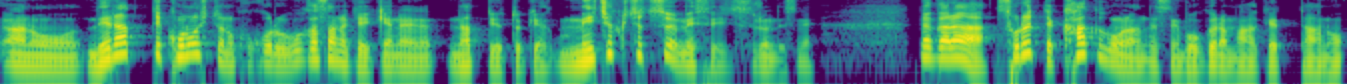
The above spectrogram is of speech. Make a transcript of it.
あの狙ってこの人の心を動かさなきゃいけないなっていう時はめちゃくちゃ強いメッセージするんですね。だからそれって覚悟なんですね僕らマーケッターの。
